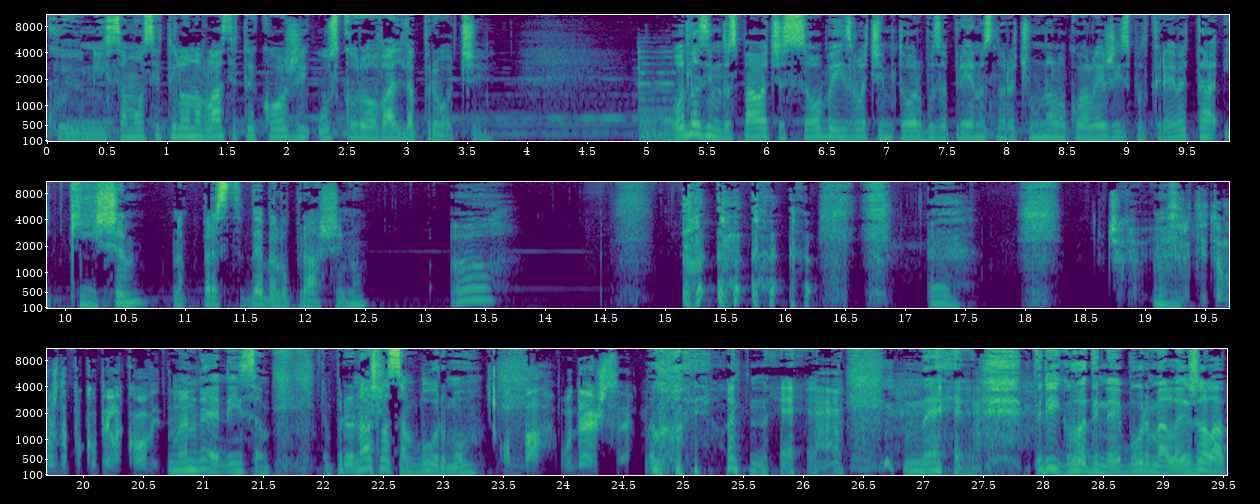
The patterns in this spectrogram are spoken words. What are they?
koju nisam osjetila na vlastitoj koži, uskoro valjda proći. Odlazim do spavaće sobe, izvlačim torbu za prijenosno računalo koja leži ispod kreveta i kišem na prst debelu prašinu. To možda pokupila covid? Ma ne, nisam. Pronašla sam burmu. Opa, udeš se. ne, ne. Tri godine je burma ležala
